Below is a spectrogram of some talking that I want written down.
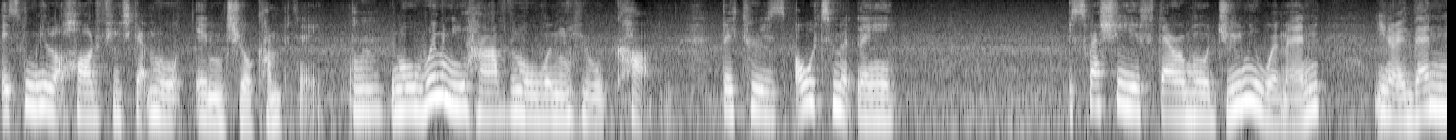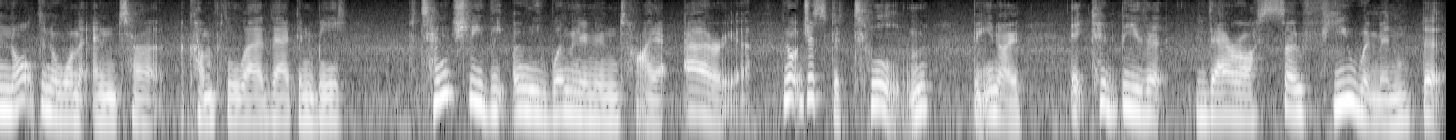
it's going to be a lot harder for you to get more into your company. Mm. The more women you have, the more women who will come. Because ultimately, especially if there are more junior women, you know, they're not going to want to enter a company where they're going to be potentially the only women in an entire area. Not just a team, but you know, it could be that there are so few women that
